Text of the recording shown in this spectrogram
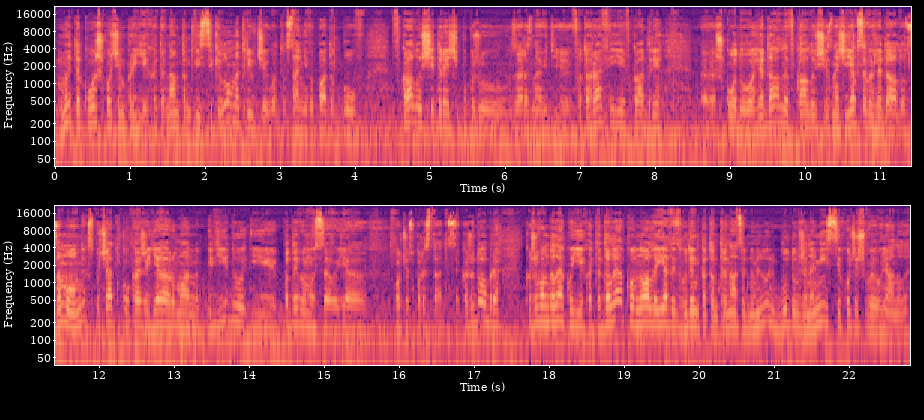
ми також хочемо приїхати. Нам там 200 кілометрів, чи от останній випадок був в Калуші, до речі, покажу зараз навіть е, фотографії в кадрі. Е, Шкоду оглядали в Калуші. Значить, як це виглядало? Замовник спочатку каже: Я Роман під'їду і подивимося. Я хочу скористатися. Кажу, добре, кажу, вам далеко їхати. Далеко, ну але я десь годинка там 13.00, буду вже на місці, хочу, щоб ви оглянули.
